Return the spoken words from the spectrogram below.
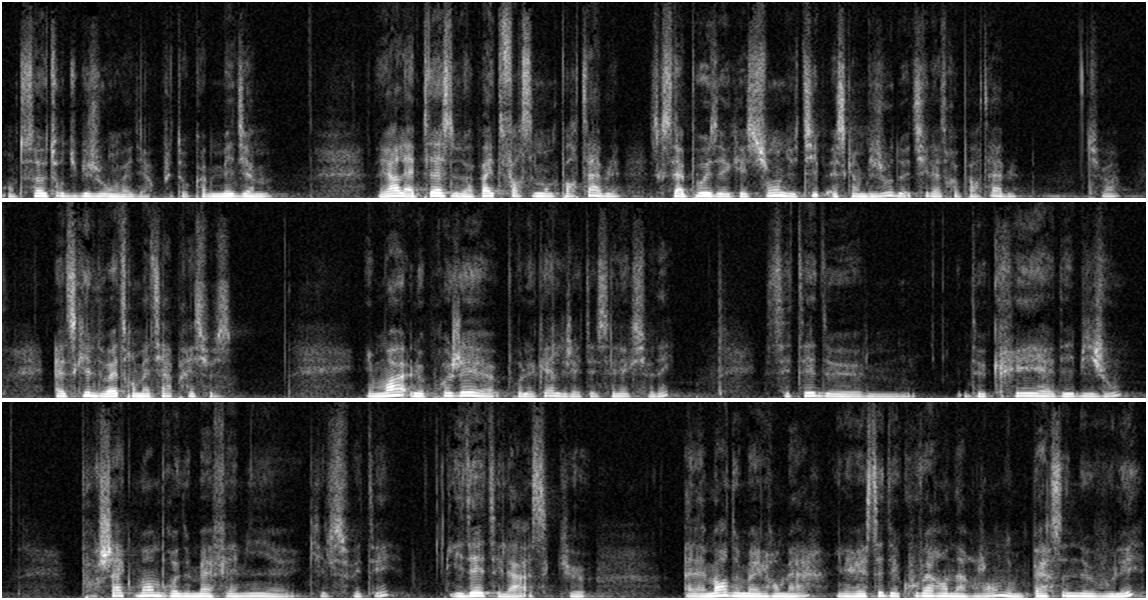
En tout ça autour du bijou, on va dire, plutôt comme médium. D'ailleurs, la pièce ne doit pas être forcément portable, parce que ça pose des questions du type est-ce qu'un bijou doit-il être portable? Tu vois? Est-ce qu'il doit être en matière précieuse? Et moi, le projet euh, pour lequel j'ai été sélectionnée, c'était de, de créer des bijoux pour chaque membre de ma famille euh, qu'il souhaitait. L'idée était là, c'est que à la mort de ma grand-mère, il restait des couverts en argent dont personne ne voulait.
